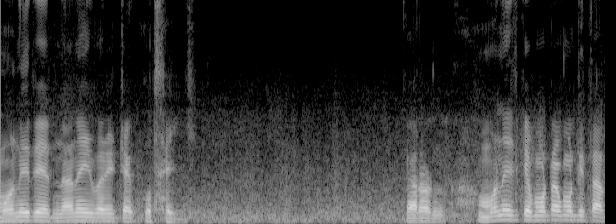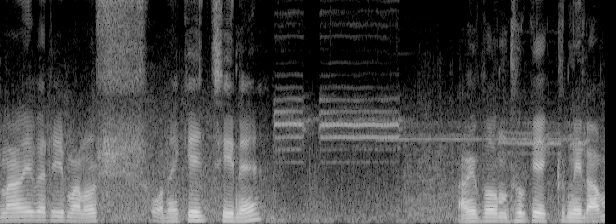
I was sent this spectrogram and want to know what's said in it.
মনিরের নানির বাড়িটা কোথায়? কারণ মনিরকে মোটামুটি তার নানির বাড়ির মানুষ অনেকেই চিনে। আমি বন্ধুকে একটু নিলাম,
